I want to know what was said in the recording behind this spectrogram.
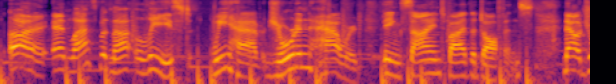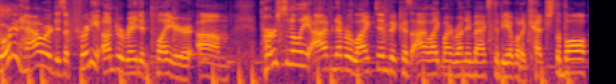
All right, and last but not least, we have Jordan Howard being signed by the Dolphins. Now, Jordan Howard is a pretty underrated player. Um, personally, I've never liked him because I like my running backs to be able to catch the ball.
